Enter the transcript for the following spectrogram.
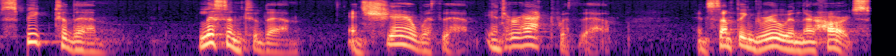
speak to them, listen to them, and share with them, interact with them. And something grew in their hearts.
